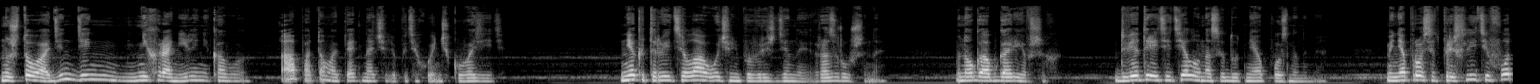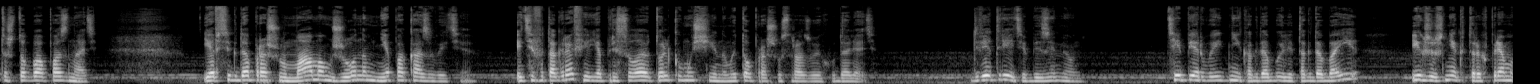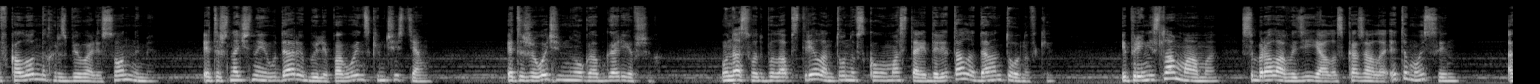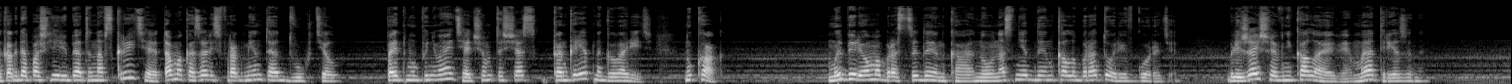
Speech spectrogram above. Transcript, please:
Ну что, один день не хранили никого, а потом опять начали потихонечку возить. Некоторые тела очень повреждены, разрушены. Много обгоревших. Две трети тела у нас идут неопознанными. Меня просят, пришлите фото, чтобы опознать. Я всегда прошу, мамам, женам не показывайте. Эти фотографии я присылаю только мужчинам, и то прошу сразу их удалять. Две трети без имен. Те первые дни, когда были тогда бои, их же ж некоторых прямо в колоннах разбивали сонными. Это ж ночные удары были по воинским частям. Это же очень много обгоревших. У нас вот был обстрел Антоновского моста и долетала до Антоновки. И принесла мама, собрала в одеяло, сказала, это мой сын. А когда пошли ребята на вскрытие, там оказались фрагменты от двух тел. Поэтому, понимаете, о чем-то сейчас конкретно говорить? Ну как? Мы берем образцы ДНК, но у нас нет ДНК-лаборатории в городе. Ближайшая в Николаеве, мы отрезаны.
